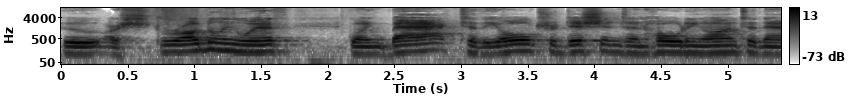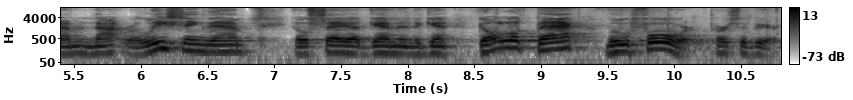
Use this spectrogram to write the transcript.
who are struggling with going back to the old traditions and holding on to them, not releasing them. He'll say again and again, don't look back, move forward, persevere.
